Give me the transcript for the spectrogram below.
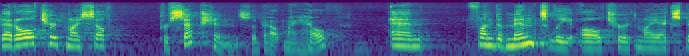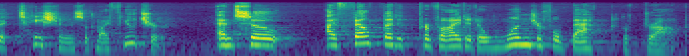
that altered my self perceptions about my health, and fundamentally altered my expectations of my future. And so I felt that it provided a wonderful backdrop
